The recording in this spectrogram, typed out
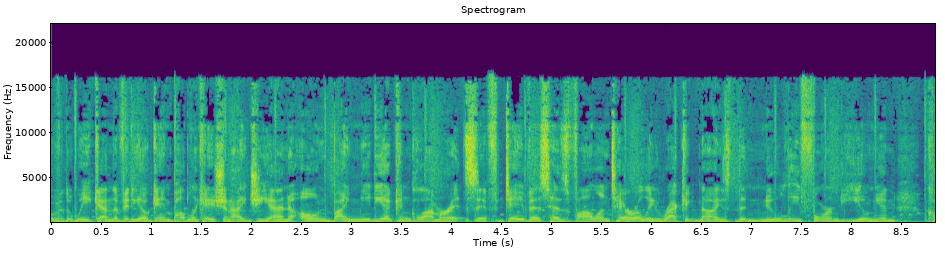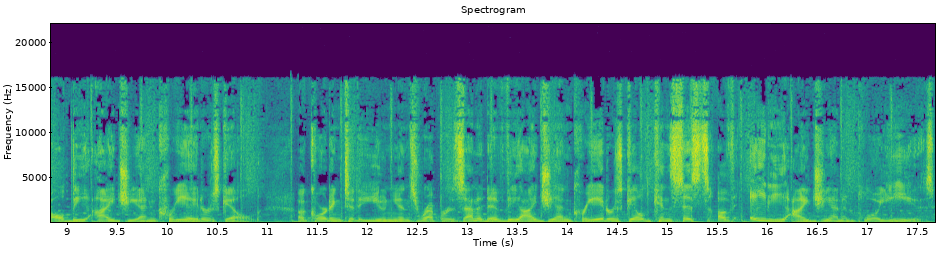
Over the weekend, the video game publication IGN, owned by media conglomerate Ziff Davis, has voluntarily recognized the newly formed union called the IGN Creators Guild. According to the union's representative, the IGN Creators Guild consists of 80 IGN employees,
